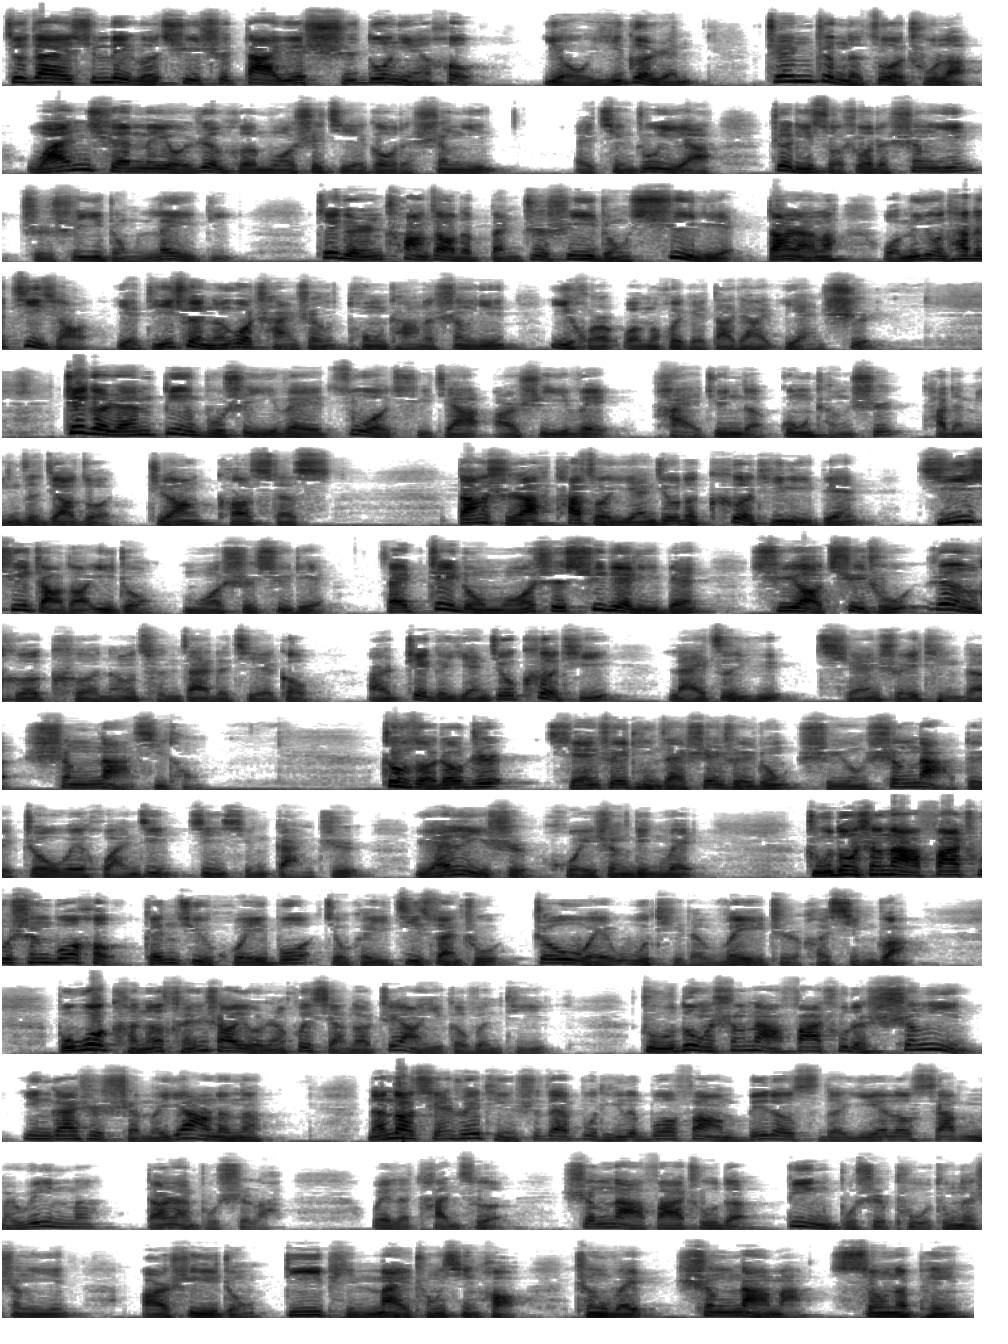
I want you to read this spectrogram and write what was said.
就在勋贝格去世大约十多年后，有一个人真正的做出了完全没有任何模式结构的声音。哎，请注意啊，这里所说的声音只是一种类比。这个人创造的本质是一种序列。当然了，我们用他的技巧也的确能够产生通常的声音。一会儿我们会给大家演示。这个人并不是一位作曲家，而是一位海军的工程师。他的名字叫做 John Costas。当时啊，他所研究的课题里边急需找到一种模式序列，在这种模式序列里边需要去除任何可能存在的结构，而这个研究课题来自于潜水艇的声呐系统。众所周知，潜水艇在深水中使用声呐对周围环境进行感知，原理是回声定位。主动声呐发出声波后，根据回波就可以计算出周围物体的位置和形状。不过，可能很少有人会想到这样一个问题：主动声呐发出的声音应该是什么样的呢？难道潜水艇是在不停地播放 Beatles 的 Yellow Submarine 吗？当然不是了。为了探测，声呐发出的并不是普通的声音。而是一种低频脉冲信号，称为声呐码 （sonapin）。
